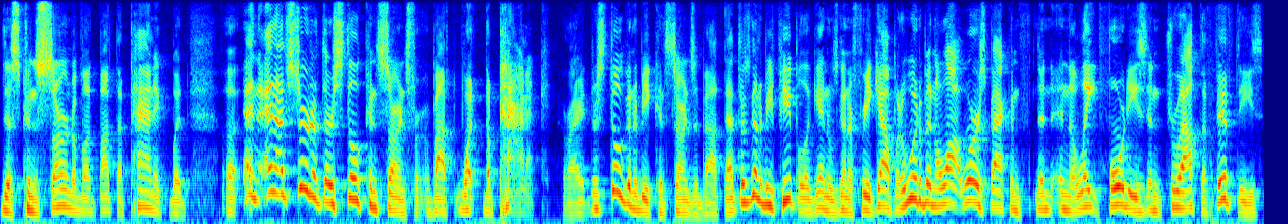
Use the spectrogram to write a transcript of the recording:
this concern about, about the panic, but and and I'm sure that there's still concerns for about what the panic. Right, there's still going to be concerns about that. There's going be people again who's going to freak out, but it would have been a lot worse back in, in, in the late 40s and throughout the 50s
